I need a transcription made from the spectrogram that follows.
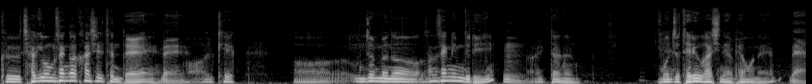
그 자기 몸 생각하실 텐데 네. 어, 이렇게 어, 운전면허 선생님들이 음. 일단은 먼저 데리고 가시네요 병원에. 네.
